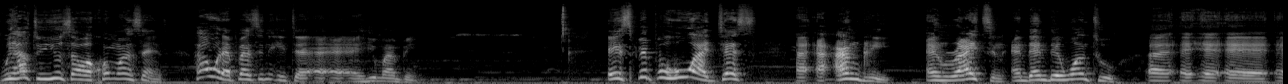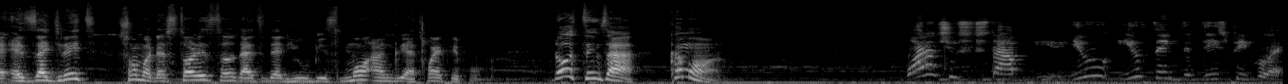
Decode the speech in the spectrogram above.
We have to use our common sense. How would a person eat a, a, a- human being? It's people who are just uh, uh, angry and writing, and then they want to uh, uh, uh, uh, exaggerate some of the stories so that, that you'll be more angry at white people. Those things are, come on. Why don't you stop? You you think that these people are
